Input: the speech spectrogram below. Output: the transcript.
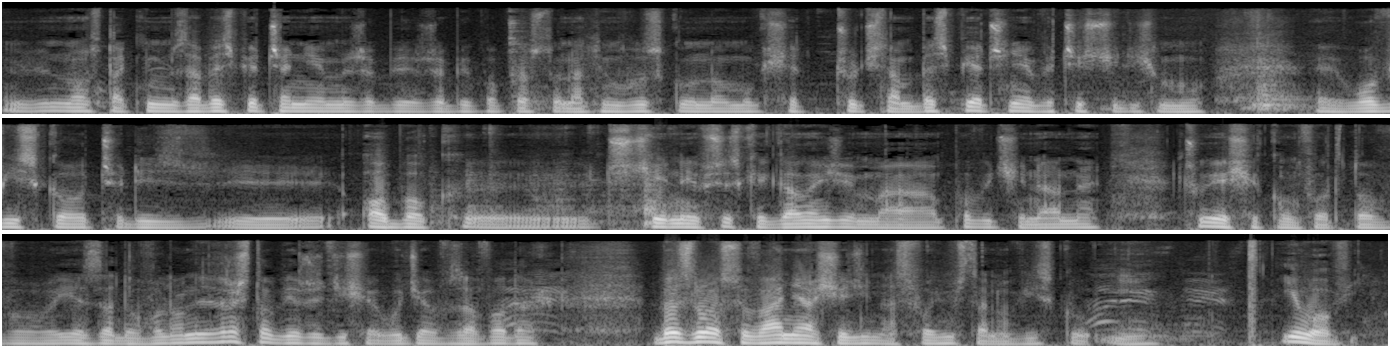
no, z takim zabezpieczeniem, żeby, żeby po prostu na tym wózku no, mógł się czuć tam bezpiecznie. Wyczyściliśmy mu e, łowisko, czyli z, y, obok trzciny, wszystkie gałęzie ma powycinane, czuje się komfortowo, jest zadowolony. Zresztą bierze dzisiaj udział w zawodach bez losowania, siedzi na swoim stanowisku i, i łowi.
